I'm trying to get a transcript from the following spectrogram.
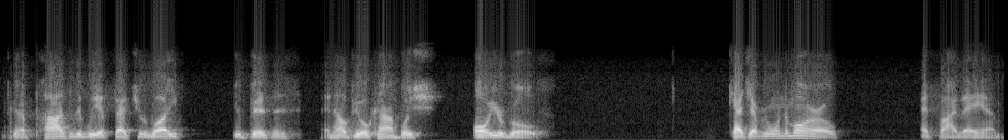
that's going to positively affect your life, your business, and help you accomplish all your goals. Catch everyone tomorrow at 5 a.m.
